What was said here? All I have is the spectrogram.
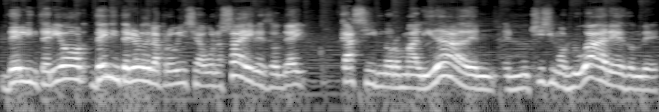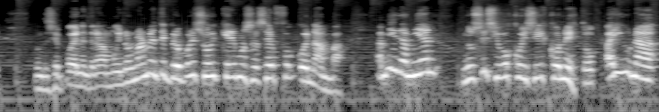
del interior, del interior de la provincia de Buenos Aires, donde hay casi normalidad en, muchísimos lugares, donde, donde se pueden entrenar muy normalmente, pero por eso hoy queremos hacer foco en ambas. A mí, Damián, no sé si vos coincidís con esto, hay una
